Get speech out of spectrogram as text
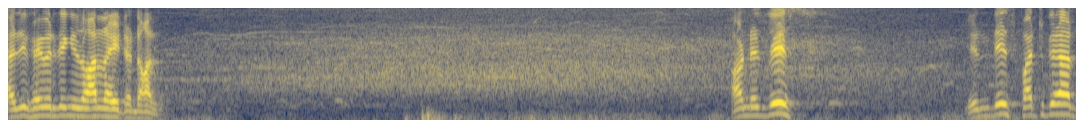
as if everything is all right and all And in this, in this particular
